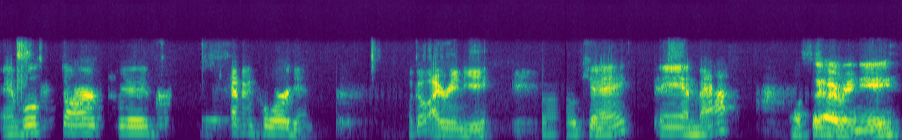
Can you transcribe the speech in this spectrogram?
And we'll start with Kevin Corrigan. I'll go Irene Yee. Okay. And Matt? I'll say Irene Yee.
